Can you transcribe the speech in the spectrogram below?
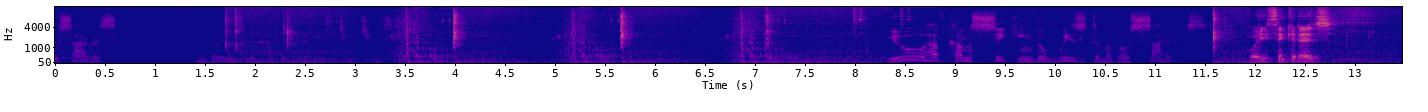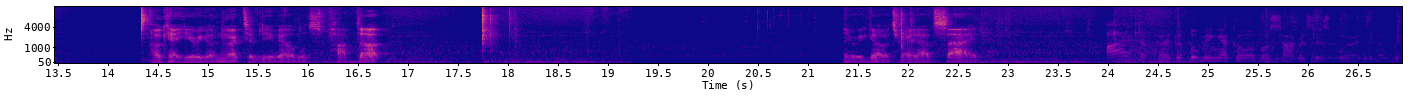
Osiris and those who haven't read his teachings. You have come seeking the wisdom of Osiris. What do you think it is? Okay, here we go. New activity available just popped up. There we go. It's right outside. I have heard the booming echo of Osiris's words in a way.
